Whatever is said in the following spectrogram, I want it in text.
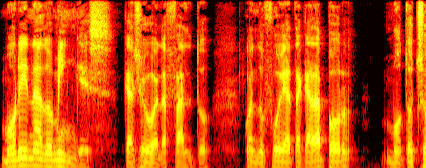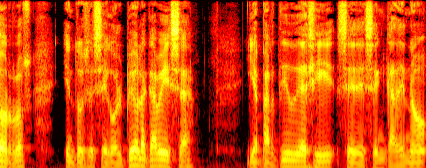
Morena Domínguez cayó al asfalto cuando fue atacada por motochorros y entonces se golpeó la cabeza y a partir de allí se desencadenó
